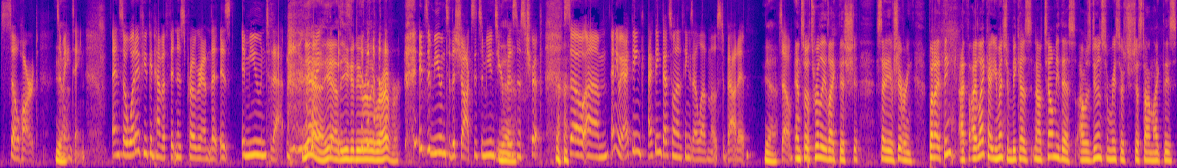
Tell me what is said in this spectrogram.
so hard to Yeah. maintain. And so, what if you can have a fitness program that is immune to that? Yeah, Right? yeah. That you could do really wherever. it's immune to the shocks. It's immune to your Yeah. business trip. so, um, anyway, I think I think that's one of the things I love most about it. Yeah. So- and so it's really like this sh- study of shivering. But I think I, th- I like how you mentioned because now tell me this. I was doing some research just on like these,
